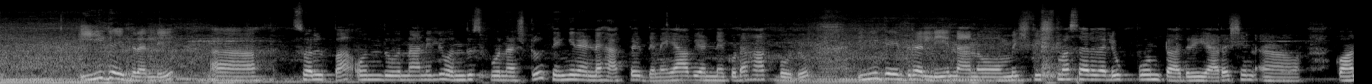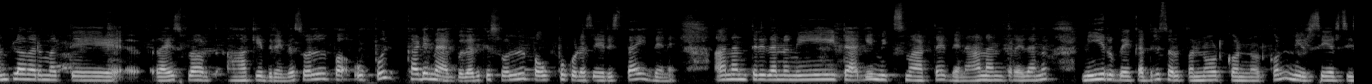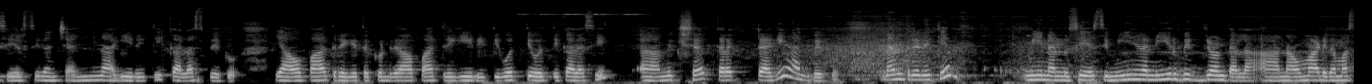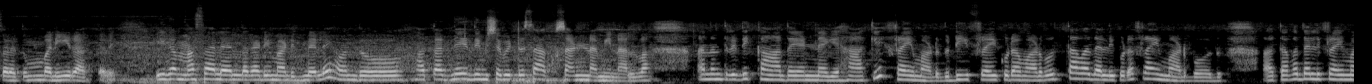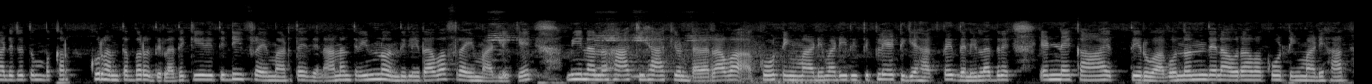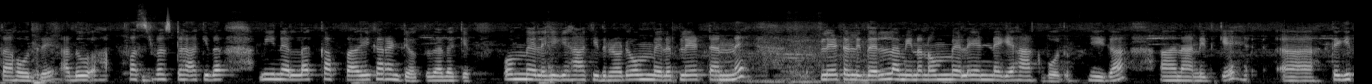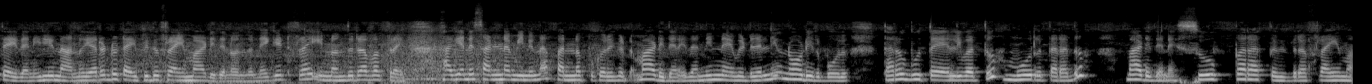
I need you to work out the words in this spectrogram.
ಈಗ ಇದರಲ್ಲಿ ಸ್ವಲ್ಪ ಒಂದು, ನಾನಿಲ್ಲಿ ಒಂದು ಸ್ಪೂನಷ್ಟು ತೆಂಗಿನ ಎಣ್ಣೆ ಹಾಕ್ತಾ ಇದ್ದೇನೆ. ಯಾವ ಎಣ್ಣೆ ಕೂಡ ಹಾಕ್ಬೋದು. ಈಗ ಇದರಲ್ಲಿ ನಾನು ಮಿಶ್ ಫಿಶ್ ಮಸಾಲದಲ್ಲಿ ಉಪ್ಪು ಉಂಟು. ಆದರೆ ಈ ಅರಶಿನ ಕಾರ್ನ್ಫ್ಲವರ್ ಮತ್ತು ರೈಸ್ ಫ್ಲವರ್ ಹಾಕಿದ್ರಿಂದ ಸ್ವಲ್ಪ ಉಪ್ಪು ಕಡಿಮೆ ಆಗ್ಬೋದು. ಅದಕ್ಕೆ ಸ್ವಲ್ಪ ಉಪ್ಪು ಕೂಡ ಸೇರಿಸ್ತಾ ಇದ್ದೇನೆ. ಆನಂತರ ಇದನ್ನು ನೀಟಾಗಿ ಮಿಕ್ಸ್ ಮಾಡ್ತಾ ಇದ್ದೇನೆ. ಆನಂತರ ಇದನ್ನು ನೀರು ಬೇಕಾದರೆ ಸ್ವಲ್ಪ ನೋಡ್ಕೊಂಡು ನೋಡ್ಕೊಂಡು ನೀರು ಸೇರಿಸಿ ಸೇರಿಸಿ ಇದನ್ನು ಚೆನ್ನಾಗಿ ಈ ರೀತಿ ಕಲಸಬೇಕು. ಯಾವ ಪಾತ್ರೆಗೆ ತಗೊಂಡಿದೆ ಆ ಪಾತ್ರೆಗೆ ಈ ರೀತಿ ಒತ್ತಿ ಒತ್ತಿ ಕಲಸಿ ಮಿಕ್ಸರ್ ಕರೆಕ್ಟಾಗಿ ಆಗಬೇಕು. ನಂತರ ಇದಕ್ಕೆ ಮೀನನ್ನು ಸೇರಿಸಿ, ಮೀನಿನ ನೀರು ಬಿದ್ದರೆ ಉಂಟಲ್ಲ, ಆ ನಾವು ಮಾಡಿದ ಮಸಾಲೆ ತುಂಬ ನೀರಾಗ್ತದೆ. ಈಗ ಮಸಾಲೆ ಎಲ್ಲ ರೆಡಿ ಮಾಡಿದ ಮೇಲೆ ಒಂದು ಹತ್ತು ಹದಿನೈದು ನಿಮಿಷ ಬಿಟ್ಟರೆ ಸಾಕು, ಸಣ್ಣ ಮೀನಲ್ವಾ? ಆನಂತರ ಇದಕ್ಕೆ ಕಾದ ಎಣ್ಣೆಗೆ ಹಾಕಿ ಫ್ರೈ ಮಾಡೋದು. ಡೀಪ್ ಫ್ರೈ ಕೂಡ ಮಾಡ್ಬೋದು, ತವದಲ್ಲಿ ಕೂಡ ಫ್ರೈ ಮಾಡ್ಬೋದು. ತವದಲ್ಲಿ ಫ್ರೈ ಮಾಡಿದರೆ ತುಂಬ ಕರ್ಕುರು ಅಂತ ಬರೋದಿಲ್ಲ. ಅದಕ್ಕೆ ಈ ರೀತಿ ಡೀಪ್ ಫ್ರೈ ಮಾಡ್ತಾ ಇದ್ದೇನೆ. ಆನಂತರ ಇನ್ನೊಂದು ಇಲ್ಲಿ ರವೆ ಫ್ರೈ ಮಾಡಲಿಕ್ಕೆ ಮೀನನ್ನು ಹಾಕಿ ಹಾಕಿ ಉಂಟಲ್ಲ, ರವೆ ಕೋಟಿಂಗ್ ಮಾಡಿ ಮಾಡಿ ಈ ರೀತಿ ಪ್ಲೇಟಿಗೆ ಹಾಕ್ತಾ ಇದ್ದೇನೆ. ಇಲ್ಲಾಂದರೆ ಎಣ್ಣೆ ಕಾಯ್ತಿರುವಾಗ ಒಂದೊಂದೇ ನಾವು ರವೆ ಕೋಟಿಂಗ್ ಮಾಡಿ ಹಾಕ್ತಾ ಹೋದರೆ ಅದು ಫಸ್ಟ್ ಫಸ್ಟ್ ಹಾಕಿದ ಮೀನೆಲ್ಲ ಕಪ್ಪಾಗಿ ಕರೆಂಟಿ ಹೋಗ್ತದೆ. ಅದಕ್ಕೆ ಒಮ್ಮೆಲೆ ಹೀಗೆ ಹಾಕಿದರೆ ನೋಡಿ, ಒಮ್ಮೆಲೆ ಪ್ಲೇಟನ್ನೇ ಪ್ಲೇಟಲ್ಲಿದ್ದೆಲ್ಲ ಮೀನನ್ನು ಒಮ್ಮೆಲೆ ಎಣ್ಣೆಗೆ ಹಾಕ್ಬೋದು. ಈಗ ನಾನು ಇದಕ್ಕೆ ತೆಗಿತಾ ಇದ್ದೇನೆ. ಇಲ್ಲಿ ನಾನು ಎರಡು ಟೈಪಿದು ಫ್ರೈ ಮಾಡಿದ್ದೇನೆ. ಒಂದು ನೆಗೆಟ್ ಫ್ರೈ ಇನ್ನೊಂದು ರವ ಫ್ರೈ ಹಾಗೆಯೇ ಸಣ್ಣ ಮೀನಿನ ಪನ್ನಪ್ಪು ಕೊರಿ ಮಾಡಿದ್ದೇನೆ. ಇದನ್ನು ನಿನ್ನೆ ವಿಡಿಯೋದಲ್ಲಿ ನೀವು ನೋಡಿರ್ಬೋದು. ತರಬೂತೆಯಲ್ಲಿ ಇವತ್ತು ಮೂರು ಥರದ್ದು ಮಾಡಿದ್ದೇನೆ. ಸೂಪರ್ ಆಗ್ತದೆ ಇದರ ಫ್ರೈ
